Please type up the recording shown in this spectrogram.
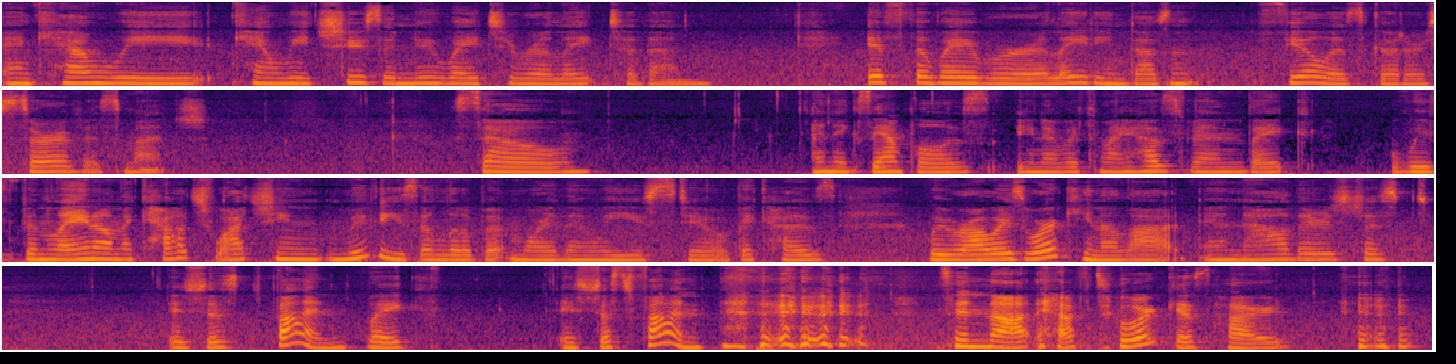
and can we can we choose a new way to relate to them if the way we're relating doesn't feel as good or serve as much. So an example is you know with my husband like we've been laying on the couch watching movies a little bit more than we used to because we were always working a lot. And now there's just it's just fun. Like it's just fun to not have to work as hard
